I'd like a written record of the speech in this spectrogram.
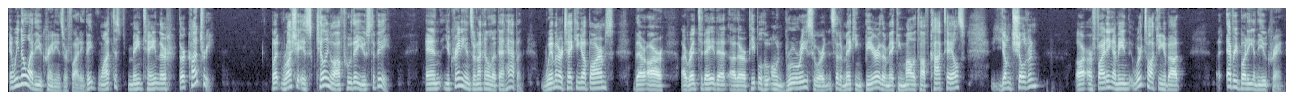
And we know why the Ukrainians are fighting. They want to maintain their, their country. But Russia is killing off who they used to be. And Ukrainians are not going to let that happen. Women are taking up arms. There are, I read today that uh, there are people who own breweries who are, instead of making beer, they're making Molotov cocktails. Young children are, are fighting. I mean, we're talking about everybody in the Ukraine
